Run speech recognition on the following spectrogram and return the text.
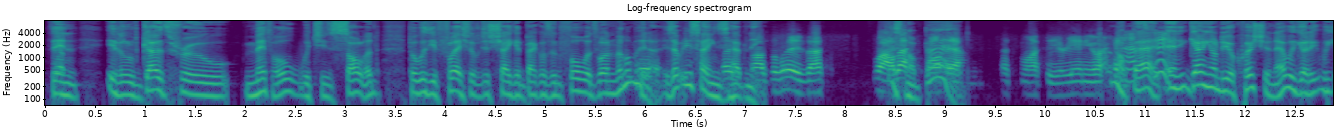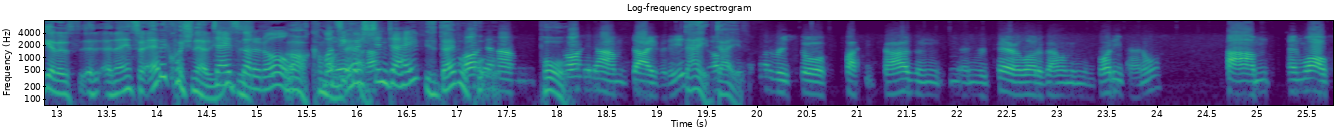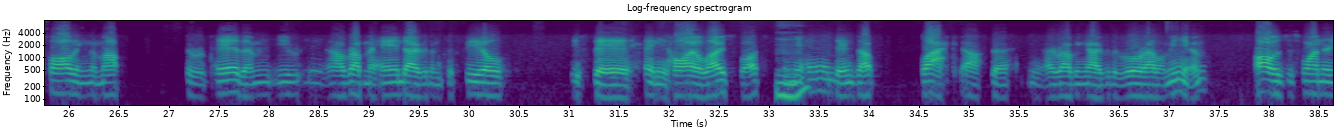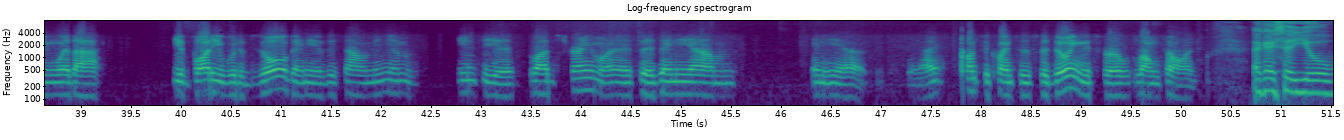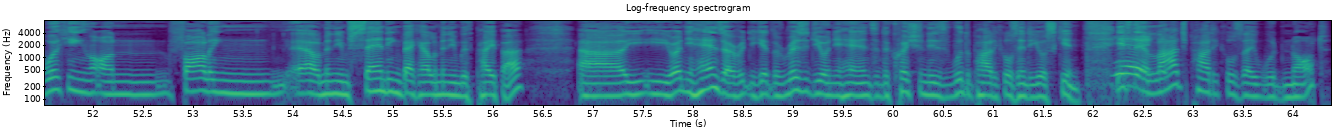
then it'll go through metal, which is solid, but with your flesh, it'll just shake it backwards and forwards one millimetre. Is that what you're saying is I- happening? I believe that's well, That's that's, not my- bad. that's my theory anyway. Not bad. And going on to your question now, we got we get a, an answer and a question out of you. Dave's This is- got it all. Oh, come What's on, your Dave. question, Dave? Is it Dave or I, Paul? um, Paul. I, um, Dave, it is. Dave, I, Dave. I restore plastic cars and, and repair a lot of aluminium body panels. Um, and while filing them up to repair them, you, I rub my hand over them to feel if there are any high or low spots. And your hand ends up black after you know rubbing over the raw aluminium. I was just wondering whether your body would absorb any of this aluminium into your bloodstream, or if there's any um, any uh, you know consequences for doing this for a long time. Okay, so you're working on filing aluminium, sanding back aluminium with paper. Uh, you, you run your hands over it, you get the residue on your hands, and the question is, would the particles enter your skin? if they're large particles, they would not.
